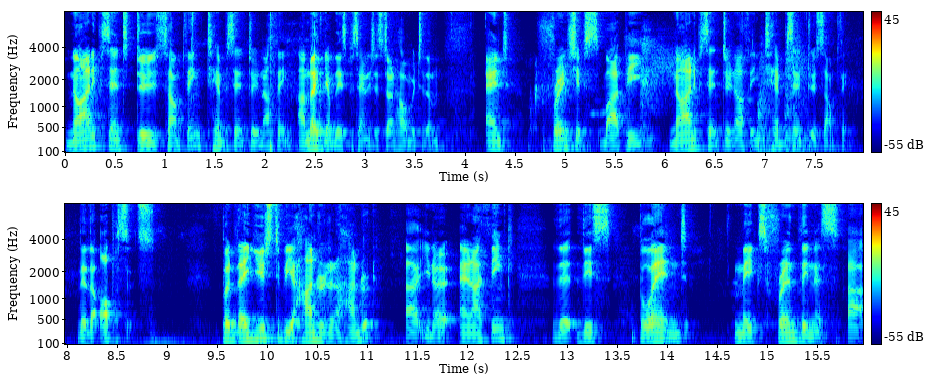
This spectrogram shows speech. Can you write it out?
90% do something, 10% do nothing. I'm making up these percentages, don't hold me to them. And friendships might be 90% do nothing, 10% do something. They're the opposites. But they used to be 100 and 100, uh, you know, and I think that this blend makes friendliness uh,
